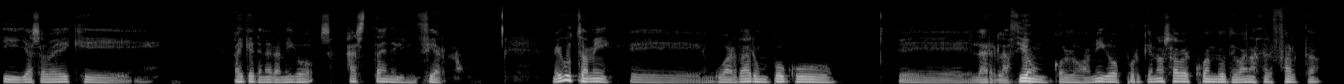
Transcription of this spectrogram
y ya sabéis que hay que tener amigos hasta en el infierno. Me gusta a mí eh, guardar un poco eh, la relación con los amigos porque no sabes cuándo te van a hacer falta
